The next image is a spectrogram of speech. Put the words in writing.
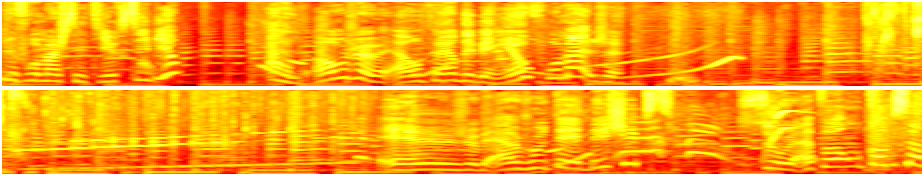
Le fromage s'étire si bien. Alors, je vais en faire des beignets au fromage. Et je vais ajouter des chips sous la forme comme ça.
